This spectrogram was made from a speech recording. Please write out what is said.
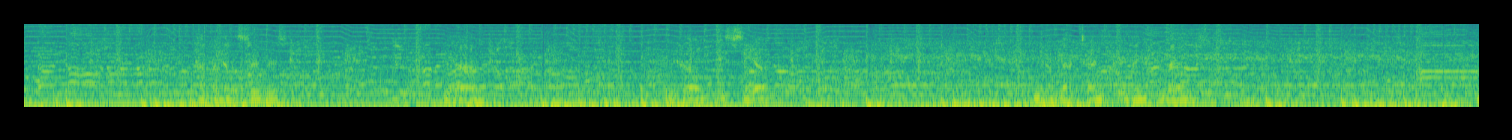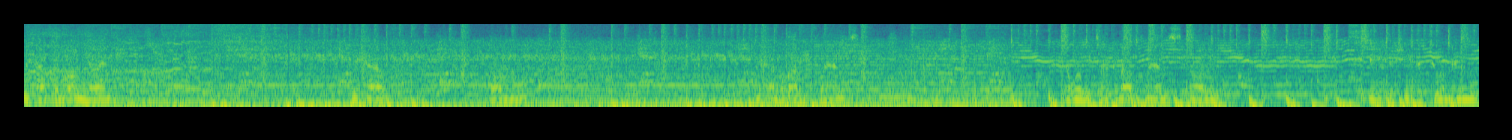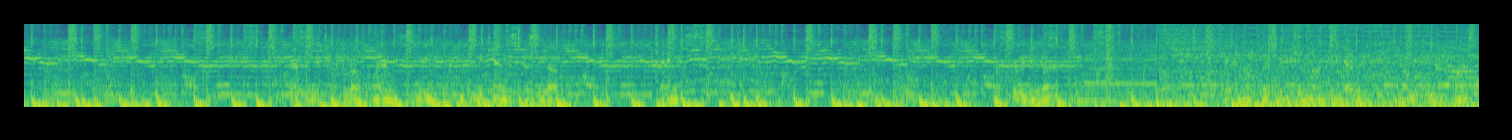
ACA. We have Backtang Proving Grounds. We have the Boneyard. We have um we have a lot of clans. And when we talk about clans, um clans, we, we, we can discuss about tanks. After we do that, we can all play some Gmod together, so we can have fun.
